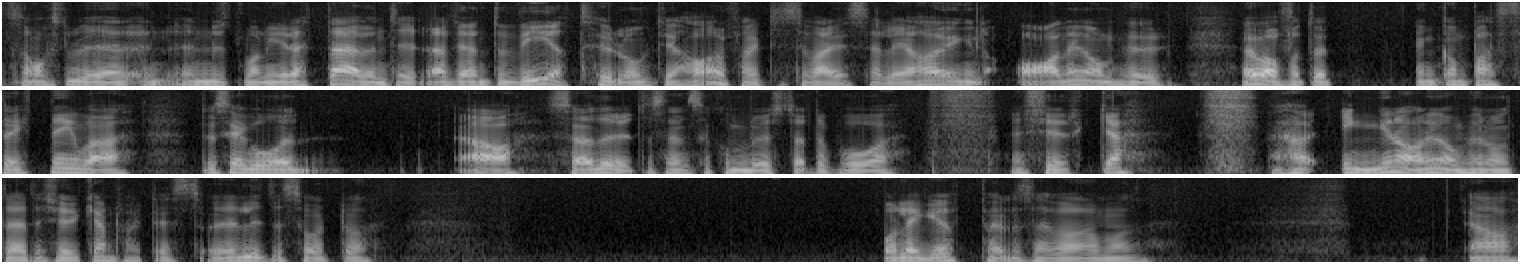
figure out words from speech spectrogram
som också blir en, en utmaning i detta äventyr, att jag inte vet hur långt jag har faktiskt till varje ställe. Jag har ingen aning om hur... Jag har bara fått ett, en kompassriktning. Bara, du ska gå ja, söderut och sen så kommer du stöta på en kyrka. Jag har ingen aning om hur långt det är till kyrkan faktiskt. Och det är lite svårt att, att lägga upp. Eller så här, vad man, ja,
